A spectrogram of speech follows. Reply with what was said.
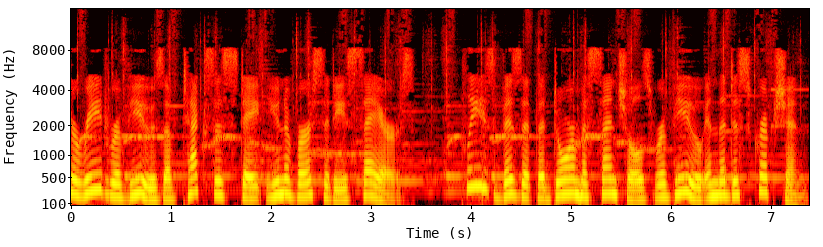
To read reviews of Texas State University's Sayers, please visit the Dorm Essentials review in the description.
